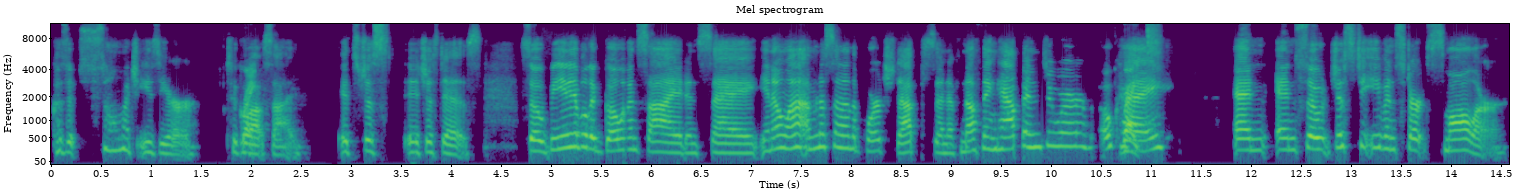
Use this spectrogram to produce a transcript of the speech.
because it's so much easier to go right. outside it's just it just is. So being able to go inside and say you know what? I'm going to sit on the porch steps and if nothing happened to her okay. Right and and so just to even start smaller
